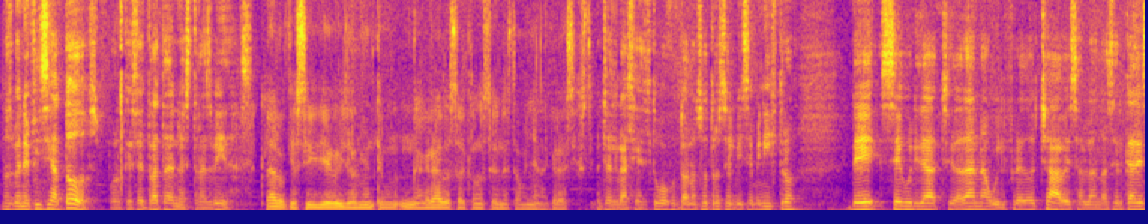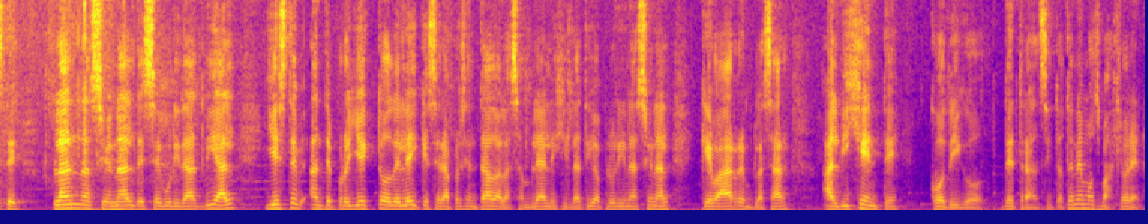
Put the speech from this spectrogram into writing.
nos beneficia a todos, porque se trata de nuestras vidas. Claro que sí, Diego, y realmente un, agrado estar con usted en esta mañana. Gracias. Muchas gracias. Estuvo junto a nosotros el viceministro de Seguridad Ciudadana, Wilfredo Chávez, hablando acerca de este Plan Nacional de Seguridad Vial y este anteproyecto de ley que será presentado a la Asamblea Legislativa Plurinacional que va a reemplazar al vigente Código de Tránsito. Tenemos más, Lorena.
